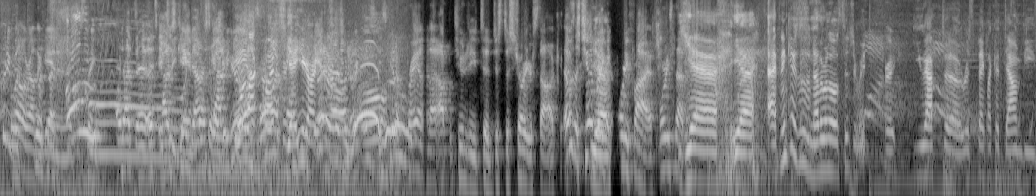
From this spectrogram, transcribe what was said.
pretty well around the Ganon. Oh, that's it. That's It gotta just be came game. down That's to, gotta be if game. you're Warlock Warlock punch? Yeah, you already Get around. know. Rickles is Oh. gonna prey on that opportunity to just destroy your stock. That was a shield break at 45, 47. Yeah, yeah. I think this is another one of those situations where you have to respect like a down beat.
